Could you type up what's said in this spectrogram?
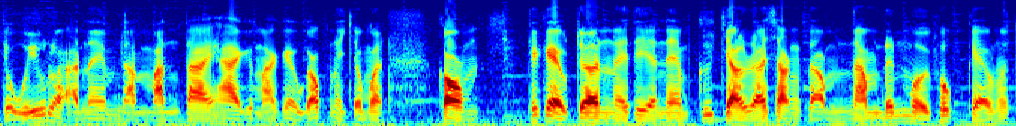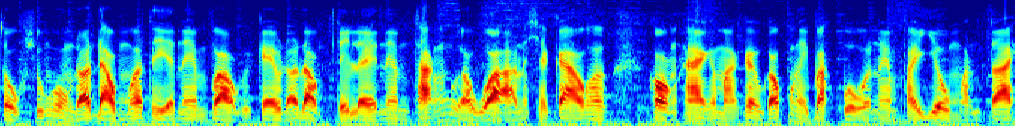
Chủ yếu là anh em nằm mạnh tay hai cái mã kèo góc này cho mình. Còn cái kèo trên này thì anh em cứ chờ ra sân tầm 5 đến 10 phút kèo nó tụt xuống còn đá đồng á, thì anh em vào cái kèo đá đồng tỷ lệ anh em thắng và quà nó sẽ cao hơn. Còn hai cái mã kèo góc này bắt buộc anh em phải vô mạnh tay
